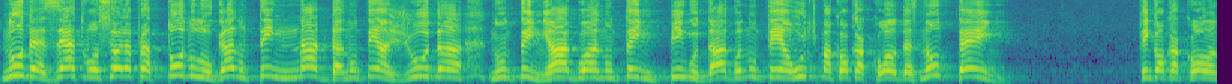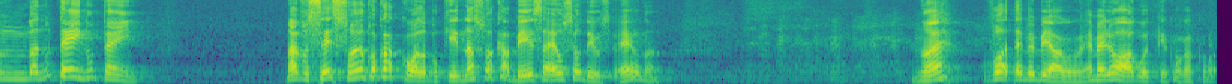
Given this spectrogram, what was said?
No deserto você olha para todo lugar, não tem nada, não tem ajuda, não tem água, não tem pingo d'água, não tem a última Coca-Cola, não tem. Tem Coca-Cola? Não tem, não tem. Mas você sonha com Coca-Cola, porque na sua cabeça é o seu Deus. É ou não? Não é? Vou até beber água. É melhor água do que Coca-Cola.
